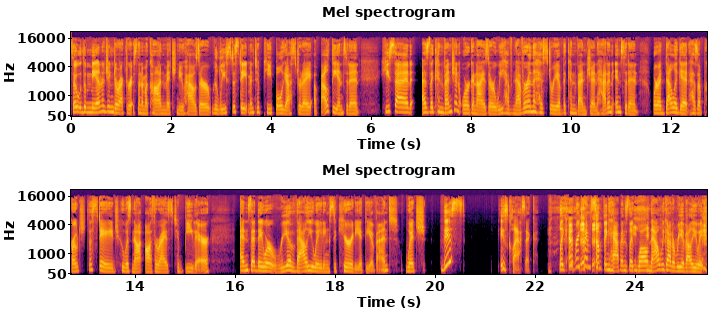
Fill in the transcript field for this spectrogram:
So the managing director at CinemaCon, Mitch Neuhauser, released a statement to people yesterday about the incident. He said, As the convention organizer, we have never in the history of the convention had an incident where a delegate has approached the stage who was not authorized to be there and said they were reevaluating security at the event, which this is classic. Like every time something happens, like, well, now we got to reevaluate.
